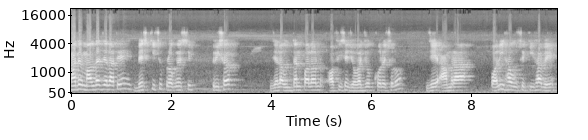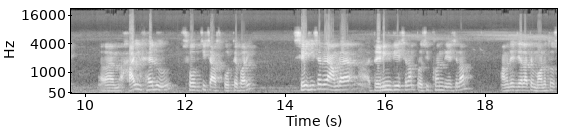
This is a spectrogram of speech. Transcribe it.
আমাদের মালদা জেলাতে বেশ কিছু প্রগ্রেসিভ কৃষক জেলা উদ্যান পালন অফিসে যোগাযোগ করেছিল যে আমরা পলি হাউসে কীভাবে হাই ভ্যালু সবজি চাষ করতে পারি। সেই হিসেবে আমরা ট্রেনিং দিয়েছিলাম, প্রশিক্ষণ দিয়েছিলাম। আমাদের জেলাতে মনতোষ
